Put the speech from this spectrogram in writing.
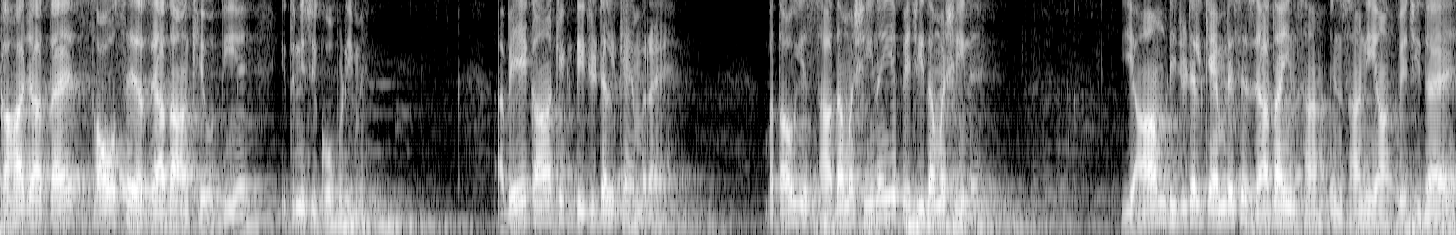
کہا جاتا ہے سو سے زیادہ آنکھیں ہوتی ہیں اتنی سی کھوپڑی میں اب ایک آنکھ ایک ڈیجیٹل کیمرہ ہے بتاؤ یہ سادہ مشین ہے یہ پیچیدہ مشین ہے یہ عام ڈیجیٹل کیمرے سے زیادہ انسان انسانی آنکھ پیچیدہ ہے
